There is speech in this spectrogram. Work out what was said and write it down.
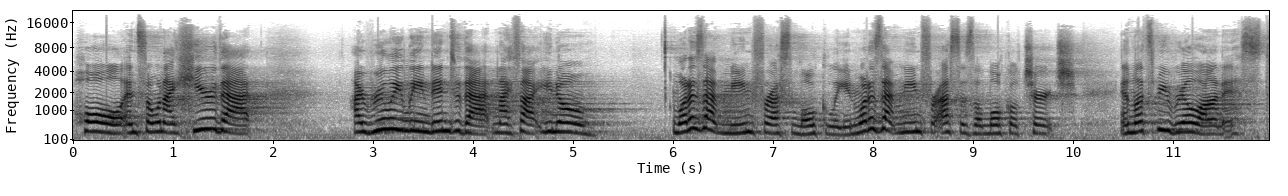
whole. And so when I hear that, I really leaned into that and I thought, you know, what does that mean for us locally? And what does that mean for us as a local church? And let's be real honest.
